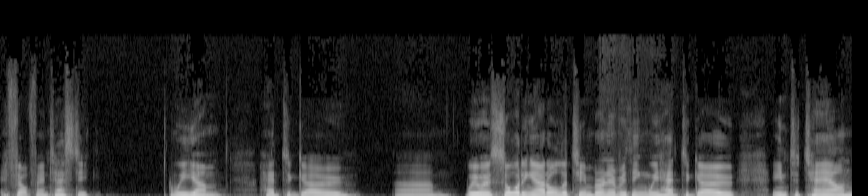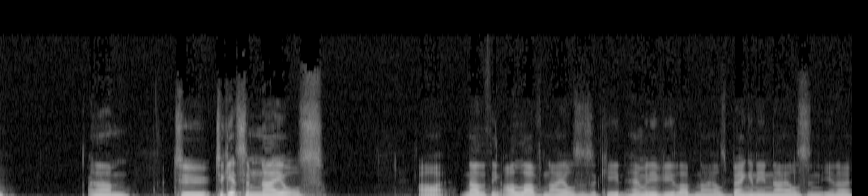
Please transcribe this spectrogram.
it felt fantastic. We um, had to go, um, we were sorting out all the timber and everything. We had to go into town um, to, to get some nails. Uh, another thing, I loved nails as a kid. How many of you love nails, banging in nails and, you know,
